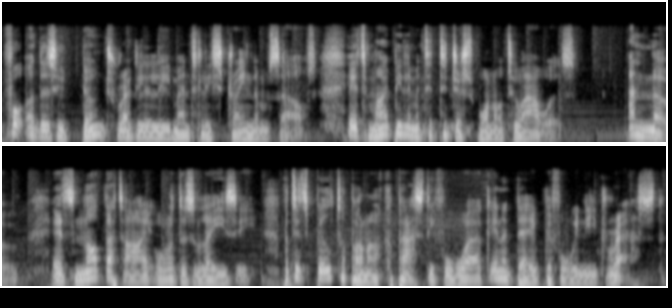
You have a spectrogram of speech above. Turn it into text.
For others who don't regularly mentally strain themselves, it might be limited to just 1 or 2 hours. And no, it's not that I or others are lazy, but it's built upon our capacity for work in a day before we need rest.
